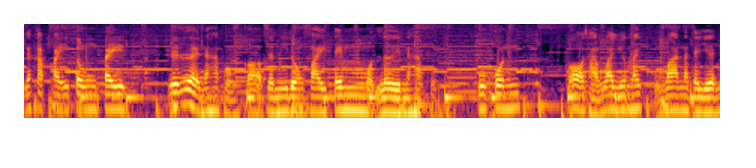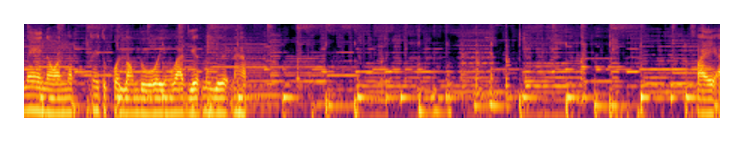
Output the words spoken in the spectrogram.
แล้วขับไปตรงไปเรื่อยๆนะครับผมก็จะมีดวงไฟเต็มหมดเลยนะครับผม ผู้คนก็ถามว่าเยอะไหมผมว่าน่าจะเยอะแน่นอนนะให้ทุกคนลองดูเองว่าเยอะไม่เยอะนะครับไฟอ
